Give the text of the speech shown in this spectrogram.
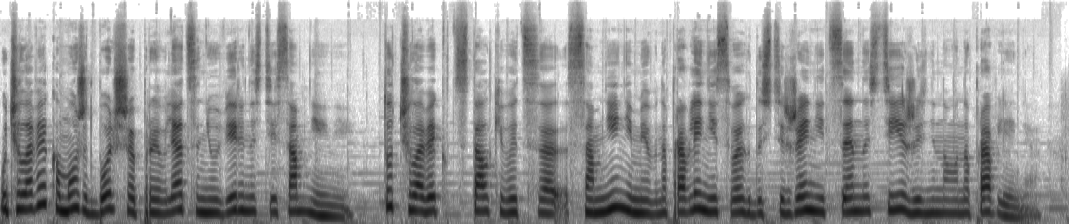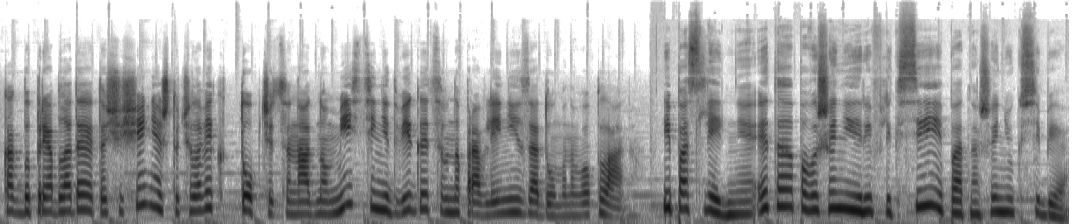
У человека может больше проявляться неуверенности и сомнений. Тут человек сталкивается с сомнениями в направлении своих достижений, ценностей и жизненного направления. Как бы преобладает ощущение, что человек топчется на одном месте и не двигается в направлении задуманного плана. И последнее – это повышение рефлексии по отношению к себе.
